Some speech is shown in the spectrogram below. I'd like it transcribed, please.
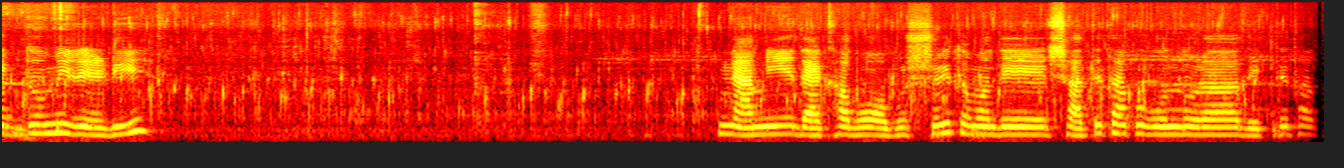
একদমই রেডি নামিয়ে দেখাবো অবশ্যই। তোমাদের সাথে থাকো বন্ধুরা, দেখতে থাকো।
